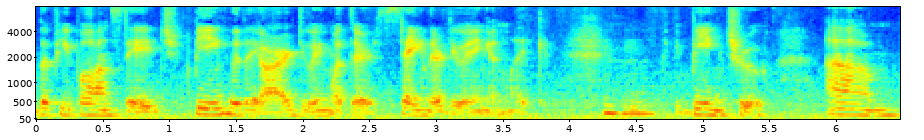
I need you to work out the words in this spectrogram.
the people on stage being who they are, doing what they're saying they're doing, and like mhm. being true. Um,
